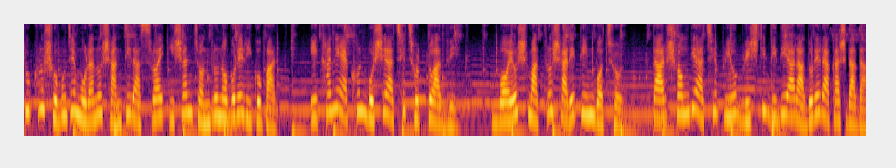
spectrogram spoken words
টুকরো সবুজে মোড়ানো শান্তির আশ্রয় ঈশান চন্দ্রনগরের ইকো পার্ক। এখানে এখন বসে আছে ছোট্ট আদ্রিক। বয়স মাত্র সাড়ে তিন বছর। তার সঙ্গে আছে প্রিয় বৃষ্টি দিদি আর আদরের আকাশ দাদা।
